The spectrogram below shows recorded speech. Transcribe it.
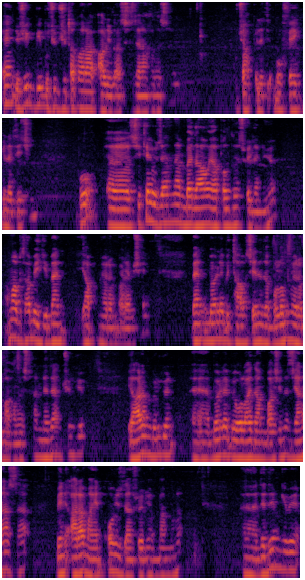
En düşük bir buçuk juta para alıyorlar sizden arkadaşlar. Uçak bileti, bu fake bileti için. Bu e, site üzerinden bedava yapıldığı söyleniyor. Ama tabii ki ben yapmıyorum böyle bir şey. Ben böyle bir tavsiyede de bulunmuyorum arkadaşlar. Neden? Çünkü yarın bir gün e, böyle bir olaydan başınız yanarsa beni aramayın. O yüzden söylüyorum ben bunu. E, dediğim gibi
